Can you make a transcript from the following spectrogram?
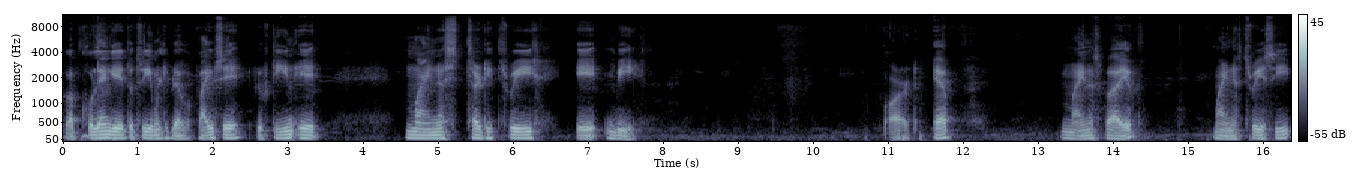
को आप खोलेंगे तो थ्री मल्टीप्लाई होगा फाइव से fifteen a. Minus 33AB. Part F, minus 5 minus 3C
